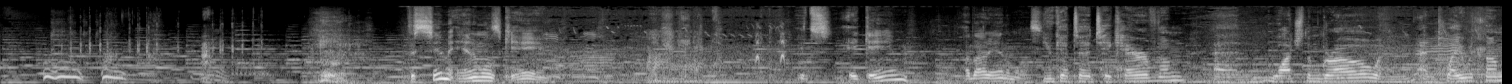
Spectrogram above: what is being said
The SimAnimals game. It's a game about animals. You get to take care of them and watch them grow and, and play with them.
